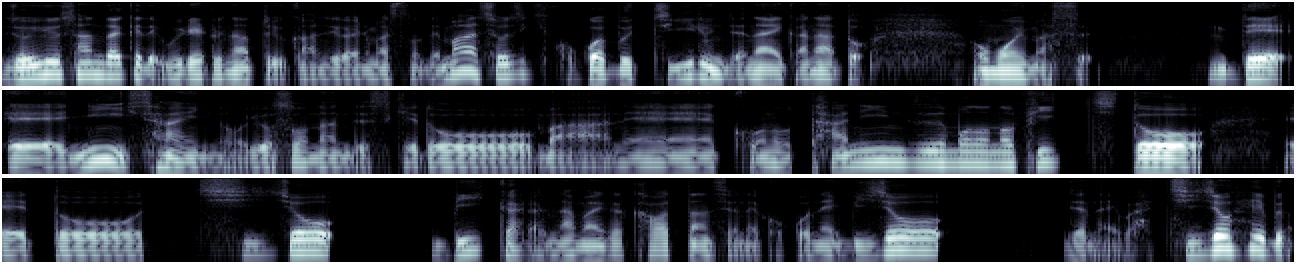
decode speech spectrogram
女優さんだけで売れるなという感じがありますので、まあ正直ここはぶっちぎるんじゃないかなと思います。で、えー、2位、3位の予想なんですけど、まあね、この多人数もののフィッチと、えっ、ー、と、地上、B から名前が変わったんですよね、ここね。美女じゃないわ、地上ヘブン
